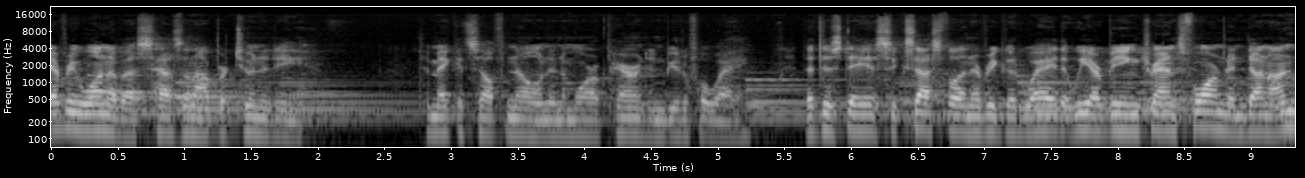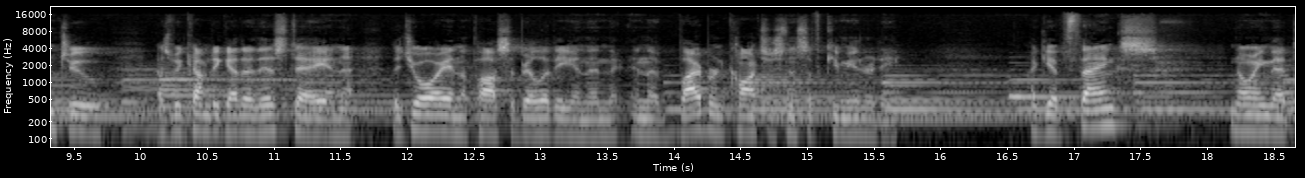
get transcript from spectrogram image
every one of us has an opportunity to make itself known in a more apparent and beautiful way. That this day is successful in every good way, that we are being transformed and done unto as we come together this day, and the, the joy and the possibility and the, and the vibrant consciousness of community. I give thanks knowing that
